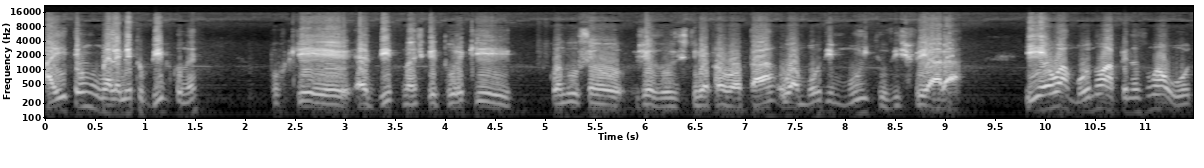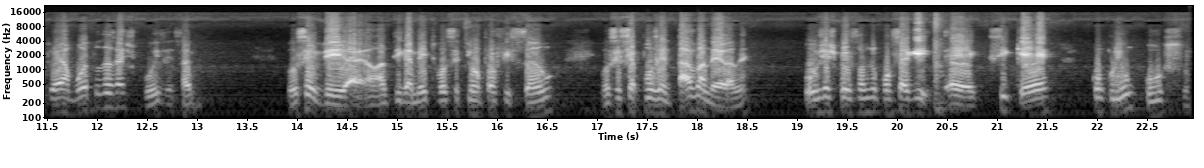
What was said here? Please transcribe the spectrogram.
aí tem um elemento bíblico, né? Porque é dito na Escritura que quando o Senhor Jesus estiver para voltar, o amor de muitos esfriará. E é o amor não apenas um ao outro, é amor a todas as coisas, sabe? Você vê, é, antigamente você tinha uma profissão, você se aposentava nela, né? Hoje as pessoas não conseguem é, sequer concluir um curso.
